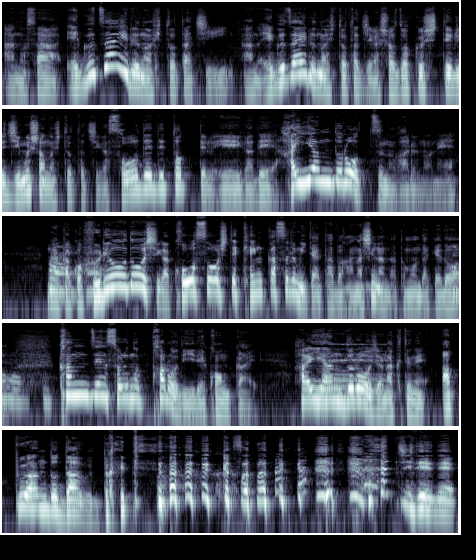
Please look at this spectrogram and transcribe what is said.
あのさ、 EXILE の人たち、あの、 EXILE の人たちが所属してる事務所の人たちが総出で撮ってる映画で、ハイアンドローっつうのがあるのね。なんかこう、不良同士が抗争して喧嘩するみたいな多分話なんだと思うんだけど、完全それのパロディで今回。ハイアンドローじゃなくてね、アップアンドダウンとか言って、なんかその、マジでね、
